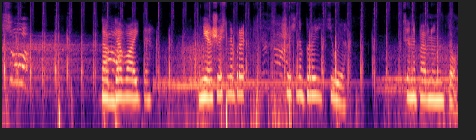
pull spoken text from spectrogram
Що? Так, давайте. Ні, щось не при... Щось не працює. Це, напевно, не то.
